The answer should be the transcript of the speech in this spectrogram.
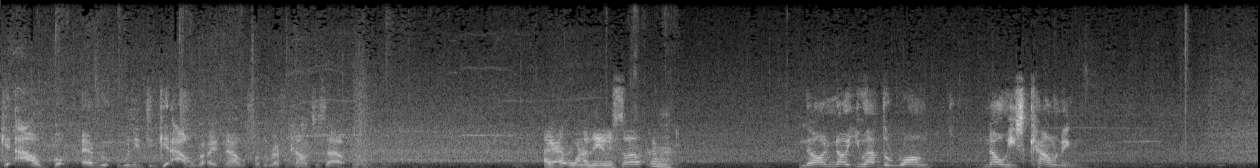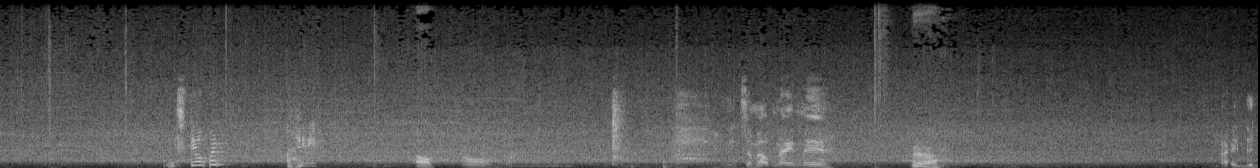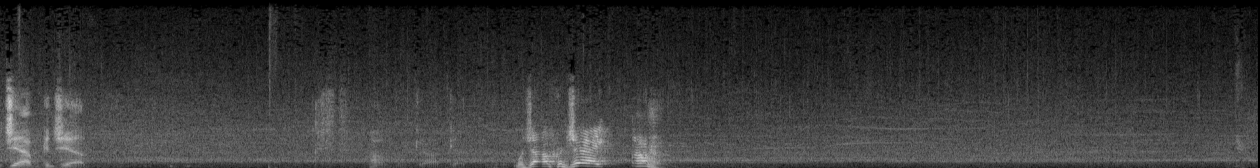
Get out, but every we need to get out right now before the ref counts us out. I got one of these. So. No, no, you have the wrong. No, he's counting. You stupid. Oh. Oh. my. Need some help, nightmare. Ugh. All right, good job, good job. Oh my God, God. Watch out for Jey. Ugh.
